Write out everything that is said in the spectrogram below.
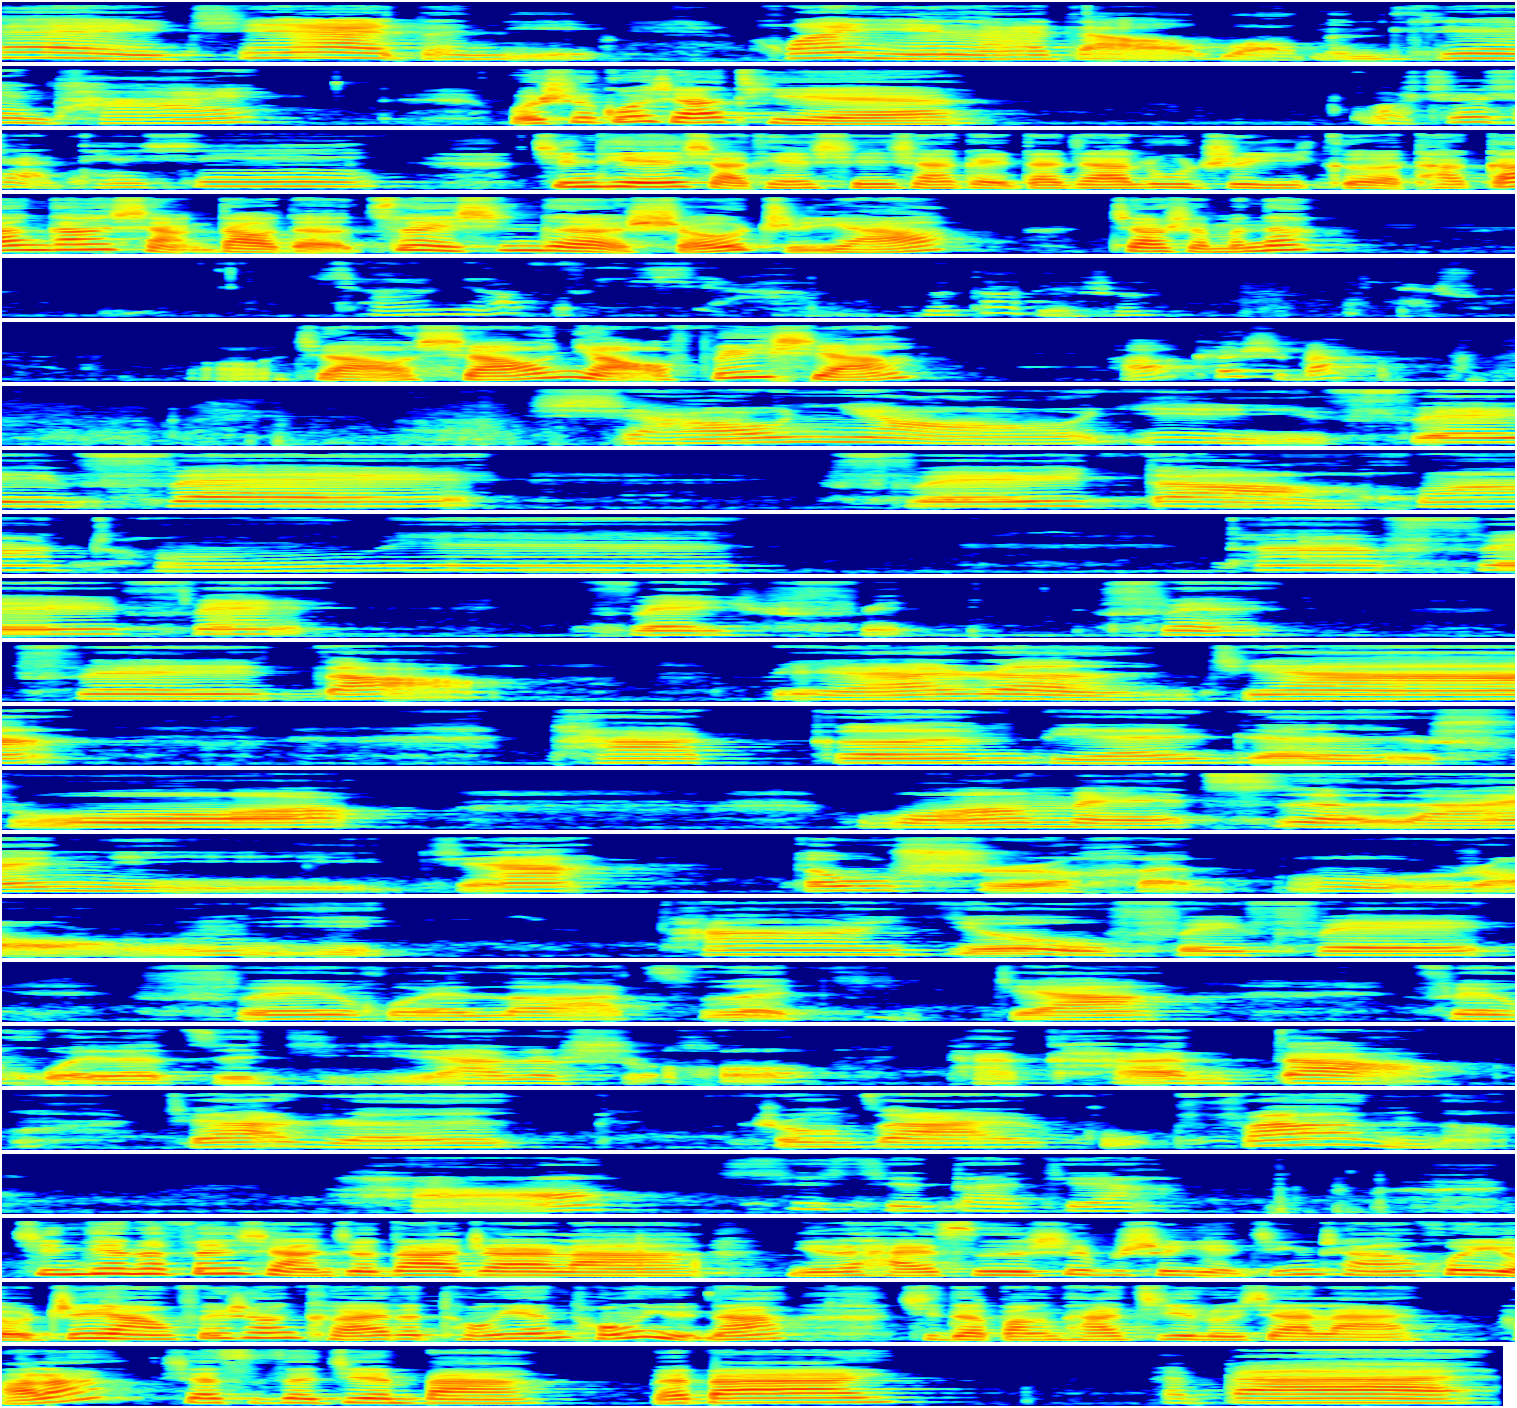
嘿，亲爱的你，欢迎来到我们的电台。我是郭小铁，我是小甜心。今天小甜心想给大家录制一个他刚刚想到的最新的手指谣，叫什么呢？小鸟飞翔。那大点声。哦，叫小鸟飞翔。好，开始吧。小鸟一飞飞。飞到花丛边，它飞飞飞飞飞飞到别人家，它跟别人说：“我每次来你家都是很不容易。”它又飞飞。飞回了自己家，飞回了自己家的时候，他看到家人正在煮饭呢。好，谢谢大家。今天的分享就到这儿啦。你的孩子是不是也经常会有这样非常可爱的童言童语呢？记得帮他记录下来。好啦，下次再见吧，拜拜，拜拜。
